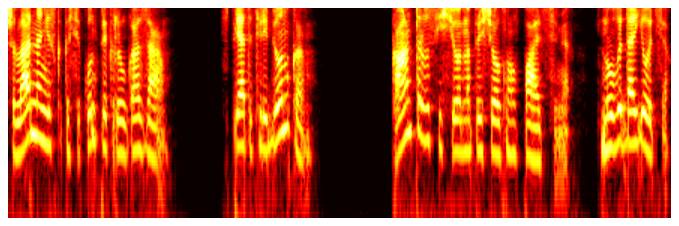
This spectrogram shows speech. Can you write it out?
Шелар на несколько секунд прикрыл глаза. Спрятать ребенка? Кантер восхищенно прищелкнул пальцами. Ну вы даете.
